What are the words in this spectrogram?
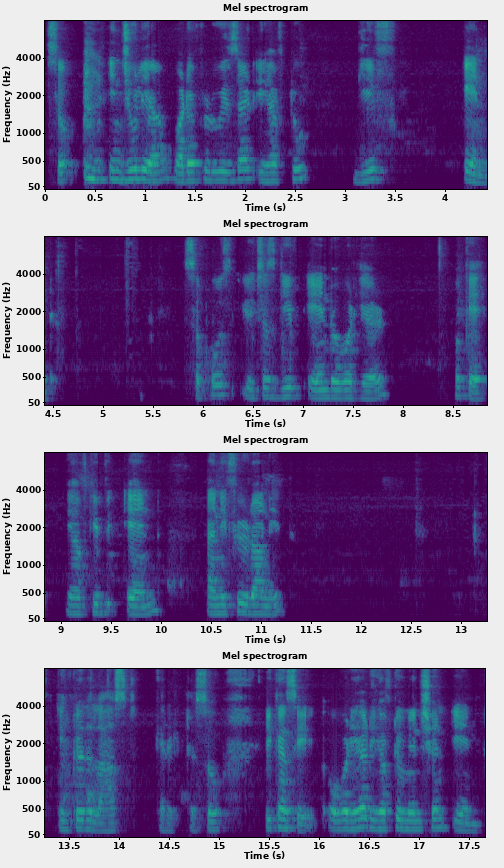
So in Julia what you have to do is that you have to give end. Suppose you just give end over here. Okay. You have give end. And if you run it into the last character. So you can see over here you have to mention end.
